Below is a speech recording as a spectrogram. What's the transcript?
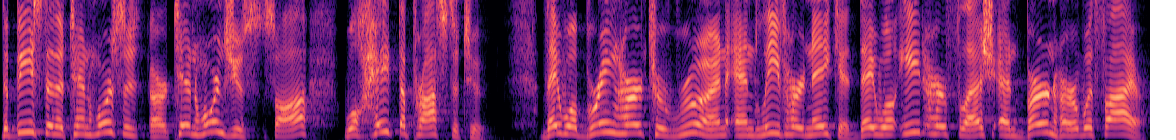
The beast and the ten horses or ten horns you saw will hate the prostitute they will bring her to ruin and leave her naked. They will eat her flesh and burn her with fire.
